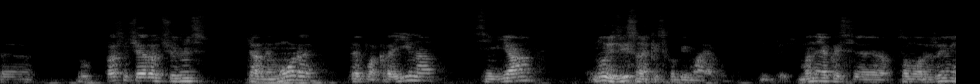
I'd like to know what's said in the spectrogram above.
Е, ну, В першу чергу чомусь тяне море, тепла країна, сім'я. Ну і звісно, якесь хобі має бути. Ну, тобто, в мене якось е, в цьому режимі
